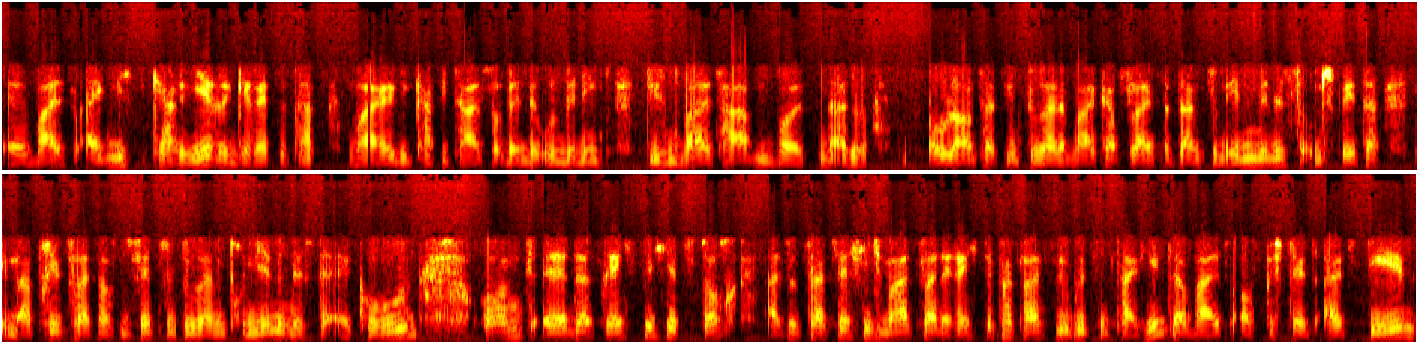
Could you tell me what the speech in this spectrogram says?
äh, Walz eigentlich die Karriere gerettet hat, weil die Kapitalverbände unbedingt diesen Walz haben wollten. Also Hollande hat ihn zu seiner Wahlkampfleiter, dann zum Innenminister und später im April 2014 zu seinem Premierminister erkoren. Und äh, das rächt sich jetzt doch, also tatsächlich war zwar der rechte Parteiflügel zum Teil hinter Walz aufgestellt als dem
